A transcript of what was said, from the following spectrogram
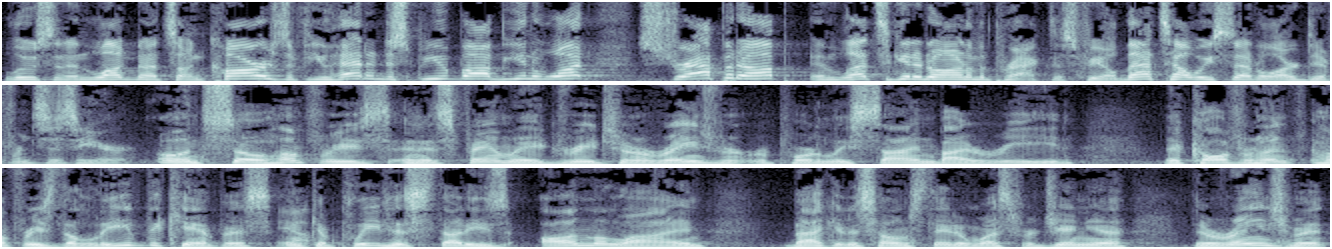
loosening lug nuts on cars. If you had a dispute, Bob, you know what? Strap it up and let's get it on in the practice field. That's how we settle our differences here. Oh, and so Humphreys and his family agreed to an arrangement reportedly signed by Reed that called for Hum- Humphreys to leave the campus Yeah. and complete his studies on the line back at his home state in West Virginia. The arrangement,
